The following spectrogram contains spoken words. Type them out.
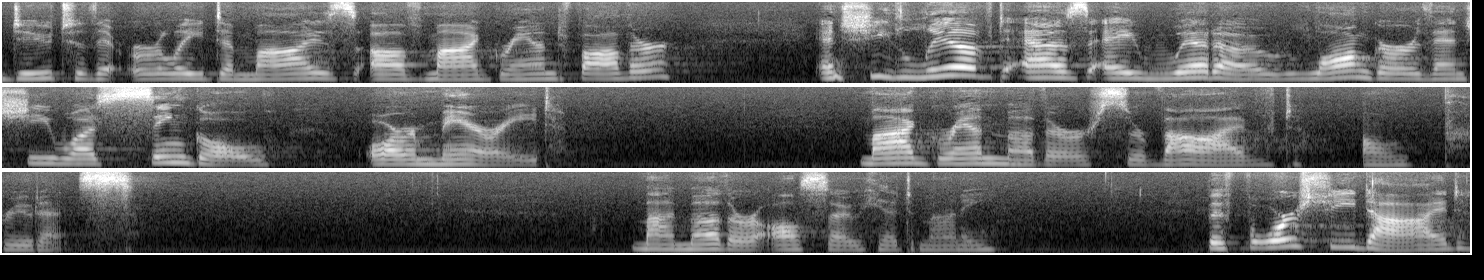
due to the early demise of my grandfather. And she lived as a widow longer than she was single or married. My grandmother survived on prudence. My mother also hid money. Before she died,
